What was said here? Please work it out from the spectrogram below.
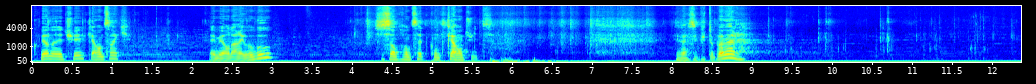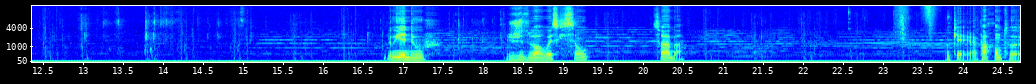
Combien on en a tué? 45 Eh mais on arrive au bout 637 contre 48. Eh ben c'est plutôt pas mal. D'où êtes-vous Juste voir où est-ce qu'ils sont. Ils sont là-bas. Ok, là, par contre... Euh,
